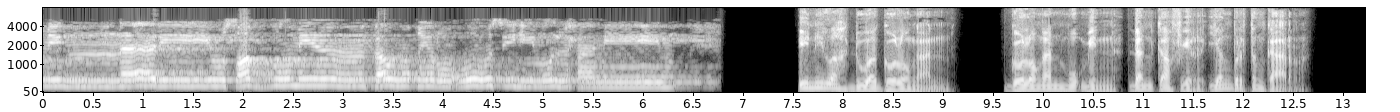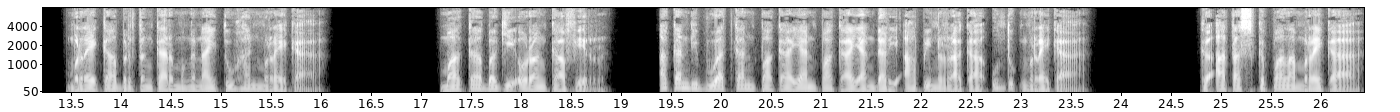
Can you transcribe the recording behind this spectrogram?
من نار يصب من فوق رؤوسهم الحميم Inilah dua golongan, golongan mukmin dan kafir yang bertengkar. Mereka bertengkar mengenai Tuhan mereka. Maka bagi orang kafir akan dibuatkan pakaian-pakaian dari api neraka untuk mereka ke atas kepala mereka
